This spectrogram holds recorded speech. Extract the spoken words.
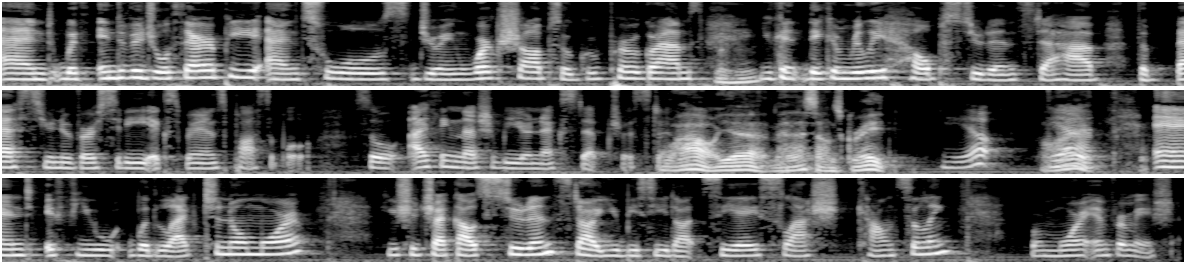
And with individual therapy and tools during workshops or group programs, you can they can really help students to have the best university experience possible. So I think that should be your next step, Tristan. Wow, yeah, man, that sounds great. Yep. All yeah. right. And if you would like to know more, you should check out students.ubc.ca slash counseling for more information.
